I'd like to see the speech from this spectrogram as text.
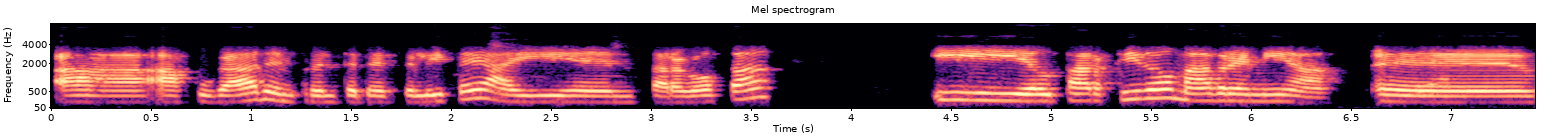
a, a jugar en Príncipe Felipe, ahí en Zaragoza. Y el partido, madre mía, eh,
